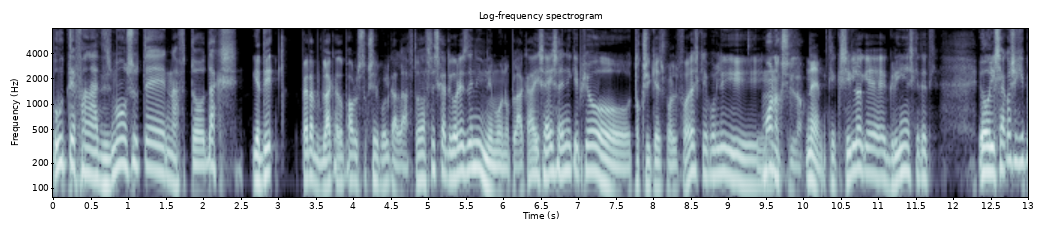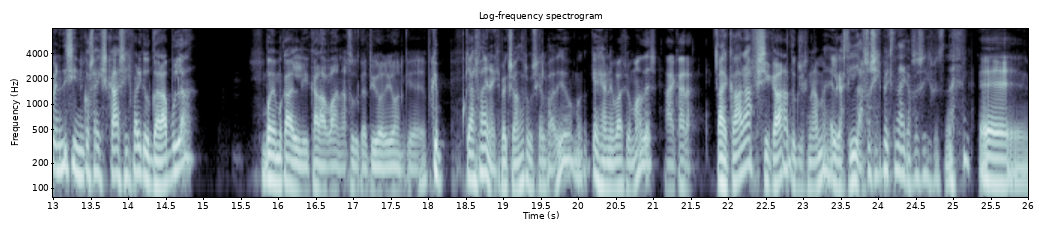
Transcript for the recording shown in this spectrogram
ούτε φανατισμός, ούτε αυτό. Εντάξει. Γιατί πέρα από την πλάκα, το Παύλος το ξέρει πολύ καλά αυτό. Αυτές οι κατηγορίες δεν είναι μόνο πλάκα. σα ίσα είναι και πιο τοξικές πολλές φορές και πολύ. Μόνο ξύλο. Ναι, και ξύλο και γκρίνιες και τέτοια. Ο Λυσιακό έχει επενδύσει, Νικό έχεις σκάσει, έχει πάρει και τον Καράμπουλα. Μπορεί με μεγάλη καραβάνα αυτών των κατηγοριών. Και, και, και Α1 έχει παίξει ο άνθρωπος και Α2 και έχει ανεβάσει ομάδες. Αεκάρα. Αεκάρα, φυσικά, δεν το ξεχνάμε. Έλεγα στη αυτός έχει παίξει την ΑΕΚ, αυτός έχει παίξει την ΑΕΚ. Ε,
